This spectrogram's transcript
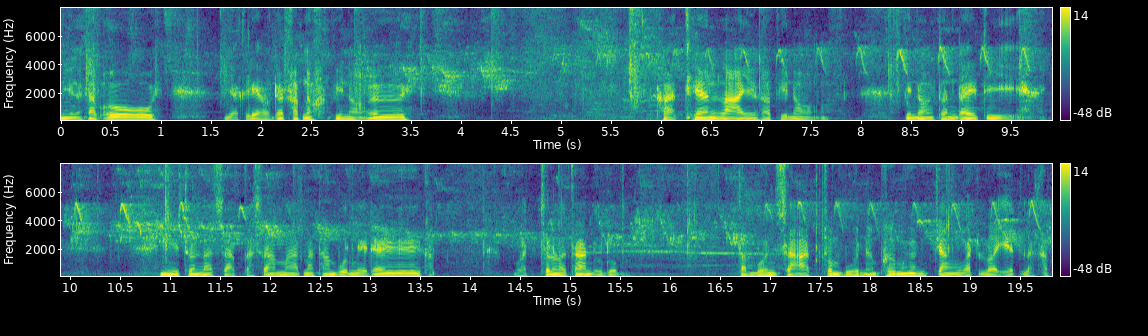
นี่แหละครับ โอ้ย อยากแล้วนะครับเนาะพี่น้องเอ้ยขาดเทียนลายครับพี่น้องพี่น้องตอนใดที่มีโทรศัพท์ก็สามารถมาทำบุญได้ครับวัดชนลทานอุดมตำบลสาดสมบูรณ์อำเภอเมืองจังหวัดร้อยเอ็ดละครับ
